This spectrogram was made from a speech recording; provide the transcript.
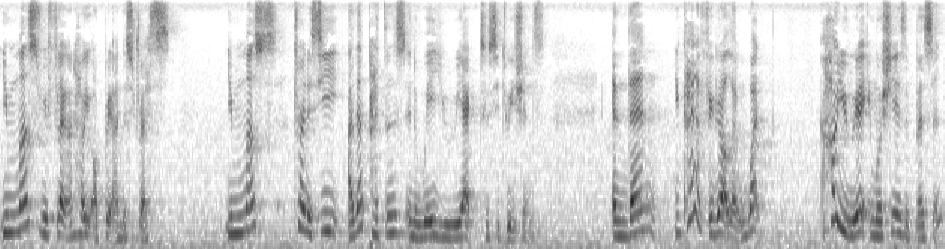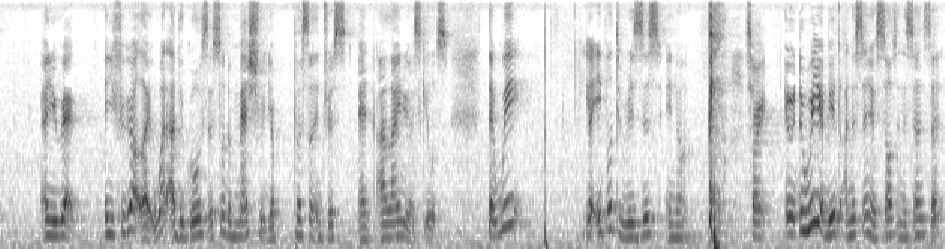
You must reflect on how you operate under stress. You must try to see are there patterns in the way you react to situations? And then you kind of figure out like what how you react emotionally as a person and you react and you figure out like what are the goals that sort of mesh with your personal interests and align with your skills? That way you're able to resist you know sorry the way you're able to understand yourself in the sense that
